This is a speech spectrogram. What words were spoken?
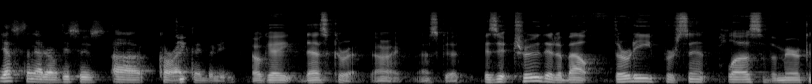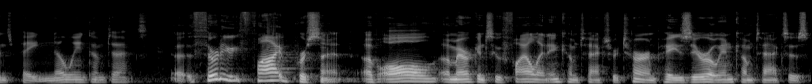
Yes, Senator, this is uh, correct, I believe. Okay, that's correct. All right, that's good. Is it true that about thirty percent plus of Americans pay no income tax? Uh, 35% of all Americans who file an income tax return pay zero income taxes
